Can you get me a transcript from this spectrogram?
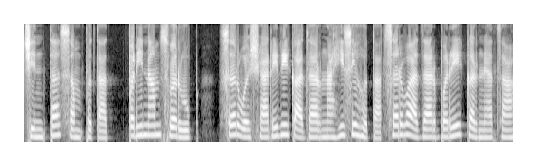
चिंता संपतात. परिणामस्वरूप सर्व शारीरिक आजार नाहीसे होतात. सर्व आजार बरे करण्याचा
